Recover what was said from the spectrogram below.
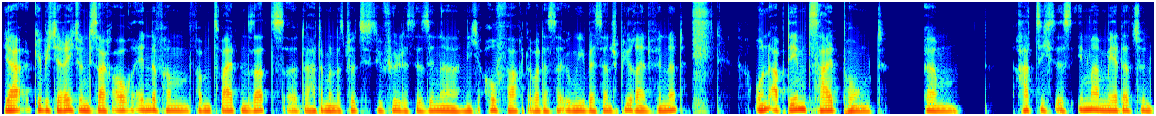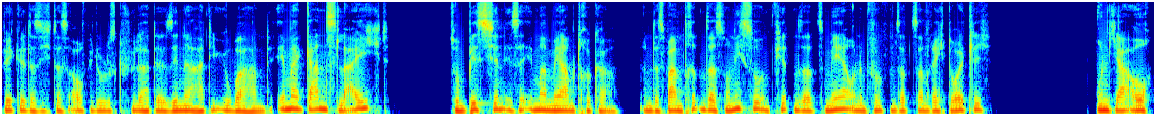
Ja, gebe ich dir recht. Und ich sage auch, Ende vom, vom zweiten Satz, äh, da hatte man das plötzlich das Gefühl, dass der Sinner nicht aufwacht, aber dass er irgendwie besser ins Spiel reinfindet. Und ab dem Zeitpunkt ähm, hat sich es immer mehr dazu entwickelt, dass ich das auch, wie du das Gefühl hatte, der Sinner hat die Überhand. Immer ganz leicht, so ein bisschen ist er immer mehr am Drücker. Und das war im dritten Satz noch nicht so, im vierten Satz mehr und im fünften Satz dann recht deutlich. Und ja auch,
